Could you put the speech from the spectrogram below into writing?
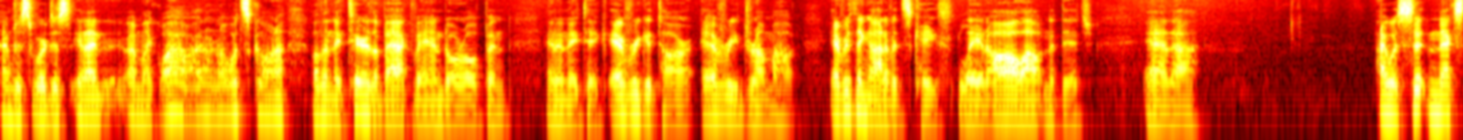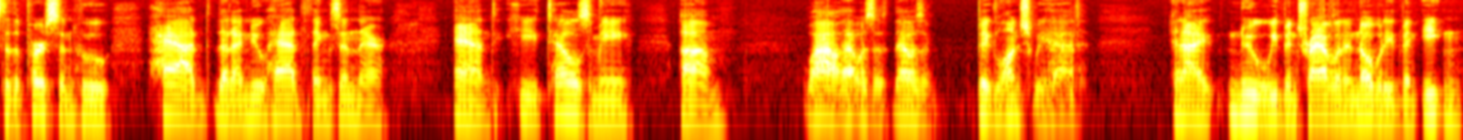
I'm just we're just and I I'm like, wow, I don't know what's going on. Well, then they tear the back van door open, and then they take every guitar, every drum out, everything out of its case, lay it all out in the ditch, and uh, I was sitting next to the person who had that I knew had things in there, and he tells me, um, "Wow, that was a that was a big lunch we had." And I knew we'd been traveling and nobody had been eating.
